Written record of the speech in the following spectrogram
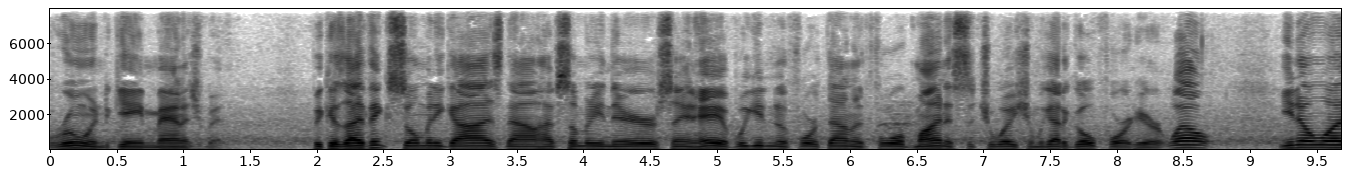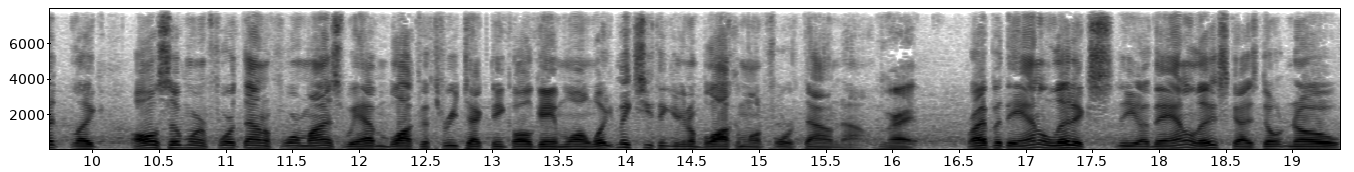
ruined game management because I think so many guys now have somebody in their ear saying, "Hey, if we get into a fourth down and four minus situation, we got to go for it here." Well, you know what? Like all of a sudden we're in fourth down and four minus. We haven't blocked the three technique all game long. What makes you think you're going to block them on fourth down now? Right. right? But the analytics, the the analytics guys don't know.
